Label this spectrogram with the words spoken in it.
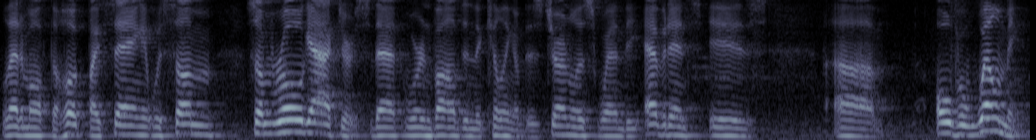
let him off the hook by saying it was some some rogue actors that were involved in the killing of this journalist when the evidence is uh, overwhelming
